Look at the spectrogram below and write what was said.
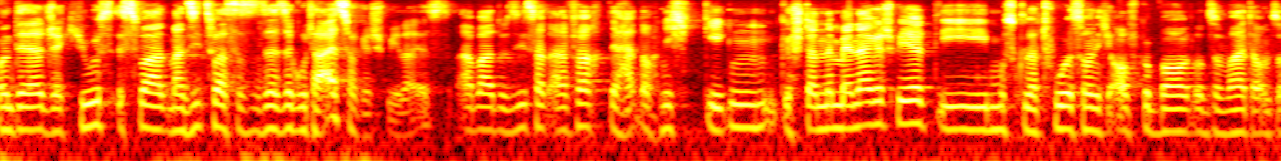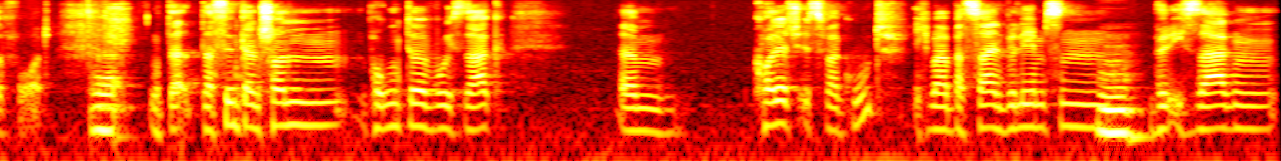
Und der Jack Hughes ist zwar, man sieht zwar, dass das ein sehr, sehr guter Eishockeyspieler ist, aber du siehst halt einfach, der hat noch nicht gegen gestandene Männer gespielt, die Muskulatur ist noch nicht aufgebaut und so weiter und so fort. Ja. Und da, das sind dann schon Punkte, wo ich sage, ähm, College ist zwar gut, ich meine, bei Zion Williamson mhm. würde ich sagen,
